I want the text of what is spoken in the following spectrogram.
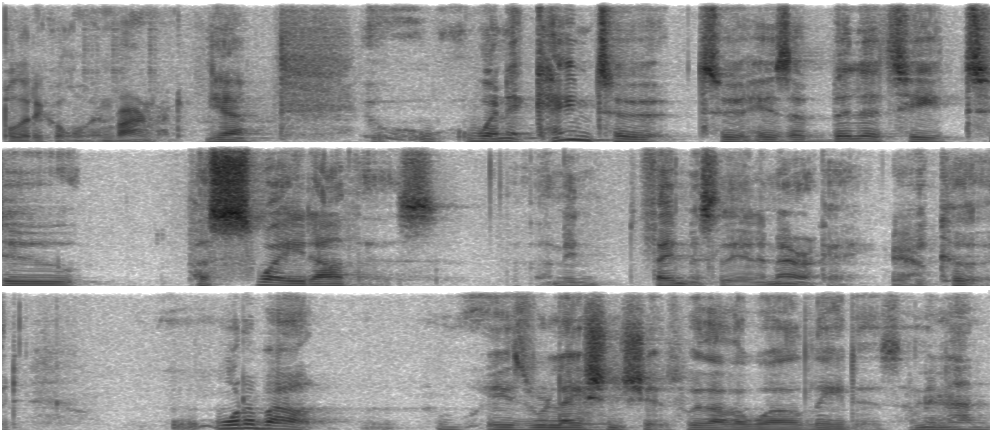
political environment. Yeah. When it came to, to his ability to persuade others, I mean, famously in America, yeah. he could. What about his relationships with other world leaders? I mean, yeah.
